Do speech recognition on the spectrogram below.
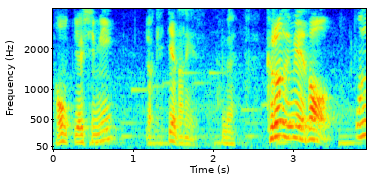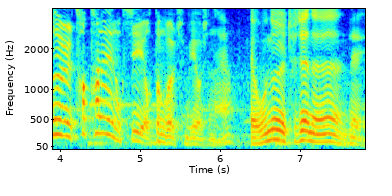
더욱 열심히 이렇게 뛰어다니겠습니다. 네. 그런 의미에서 오늘 첫 탄에는 혹시 어떤 걸 준비해 오셨나요? 네, 오늘 주제는 네.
